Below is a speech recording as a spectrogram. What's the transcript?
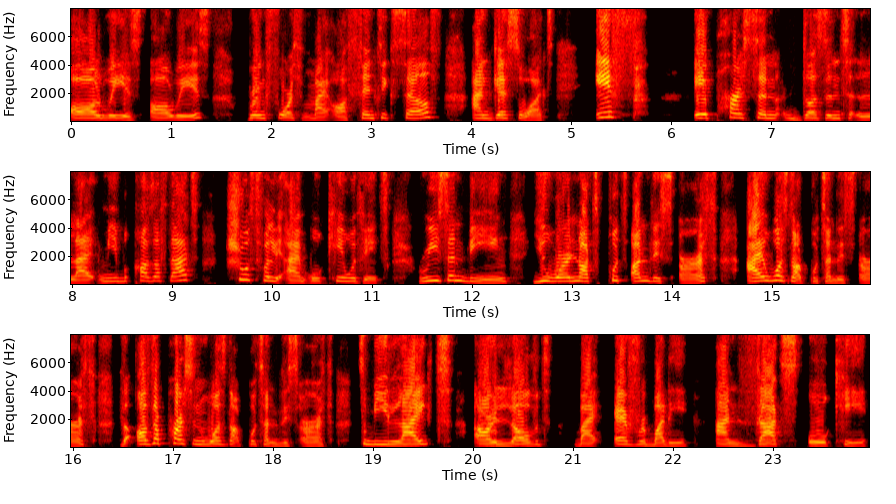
always, always bring forth my authentic self. And guess what? If a person doesn't like me because of that, truthfully, I'm okay with it. Reason being, you were not put on this earth. I was not put on this earth. The other person was not put on this earth to be liked or loved by everybody and that's okay.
